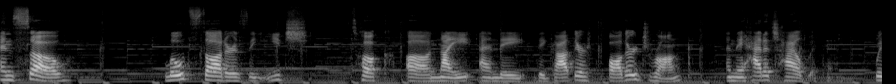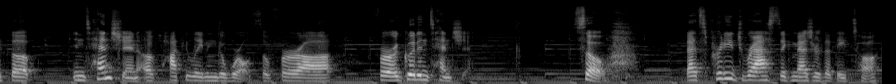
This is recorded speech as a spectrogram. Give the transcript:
And so, Lot's daughters, they each took a night and they, they got their father drunk and they had a child with him with the intention of populating the world. So, for, uh, for a good intention. So, that's pretty drastic measure that they took.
